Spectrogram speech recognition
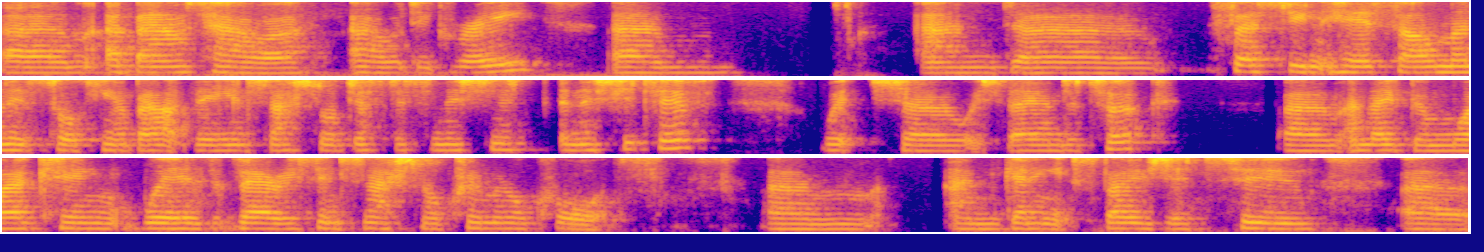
um, about our, our degree. Um, and uh, first student here, Salman, is talking about the International Justice Initi Initiative which, uh, which they undertook. Um, and they've been working with various international criminal courts um, and getting exposure to uh,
